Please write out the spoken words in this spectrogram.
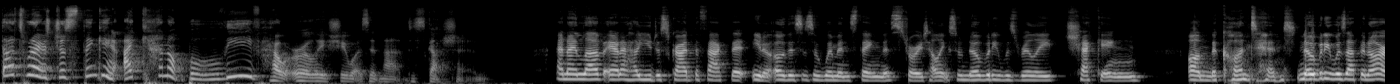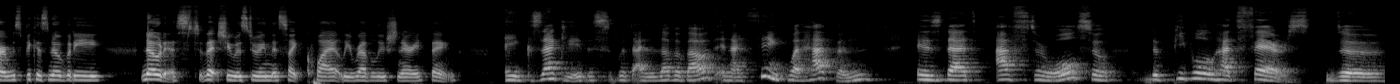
That's what I was just thinking. I cannot believe how early she was in that discussion. and i love ana how you describe the fact that you know oh this is a women's thing this storytelling so nobody was really checking on the content nobody was up in arms because nobody noticed that she was doing this like quietly revolutionary thing Exactly. This is what I love about. And I think what happened is that after all, so the people who had fairs, the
